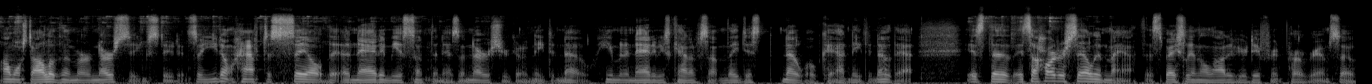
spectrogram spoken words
almost all of them are nursing students. So you don't have to sell the anatomy as something as a nurse you're going to need to know. Human anatomy is kind of something they just know. Okay, I need to know that. It's the it's a harder sell in math, especially in a lot of your different programs. So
